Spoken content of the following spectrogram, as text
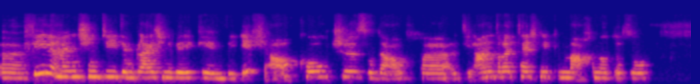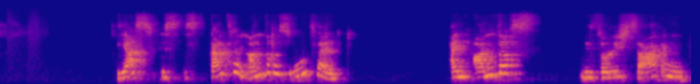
äh, viele Menschen, die den gleichen Weg gehen wie ich, auch Coaches oder auch äh, die andere Techniken machen oder so ja, es ist ganz ein anderes Umfeld. Ein anders, wie soll ich sagen,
